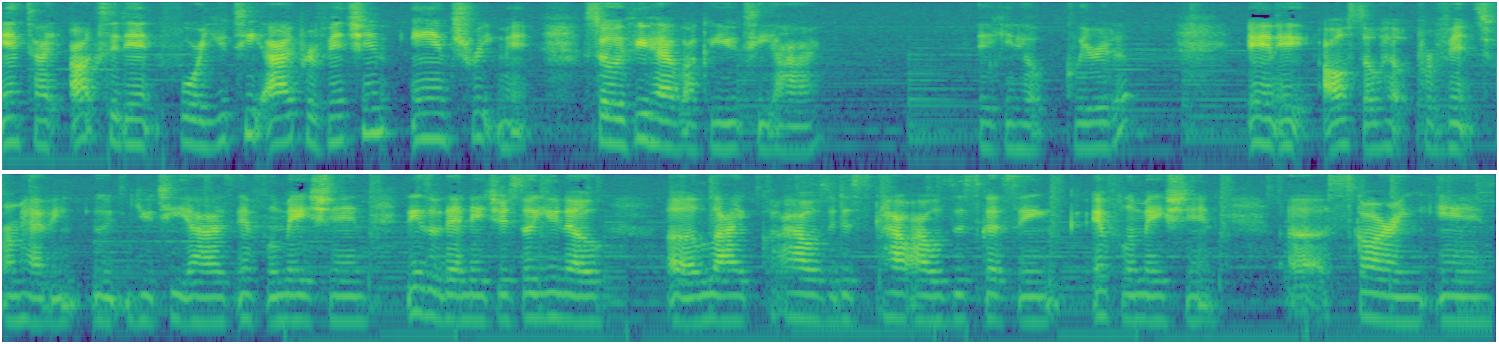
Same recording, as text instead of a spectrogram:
antioxidant for UTI prevention and treatment. So if you have like a UTI, it can help clear it up. And it also helps prevents from having UTIs, inflammation, things of that nature. So you know, uh, like how, was how I was discussing inflammation, uh, scarring, and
